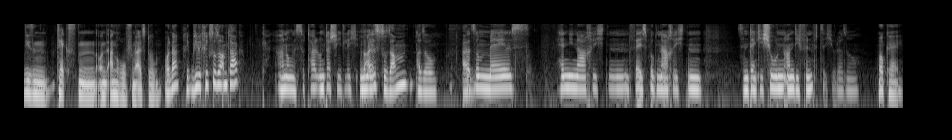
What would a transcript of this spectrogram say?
diesen Texten und Anrufen als du, oder? Wie viel kriegst du so am Tag? Keine Ahnung, ist total unterschiedlich. Also alles zusammen? Also, also Mails, Handynachrichten, Facebook-Nachrichten sind, denke ich, schon an die 50 oder so. Okay.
